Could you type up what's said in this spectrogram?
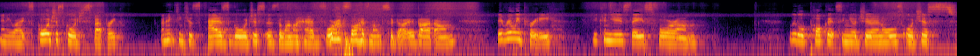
Anyway, it's gorgeous, gorgeous fabric. I don't think it's as gorgeous as the one I had four or five months ago, but um, they're really pretty. You can use these for um, little pockets in your journals or just,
